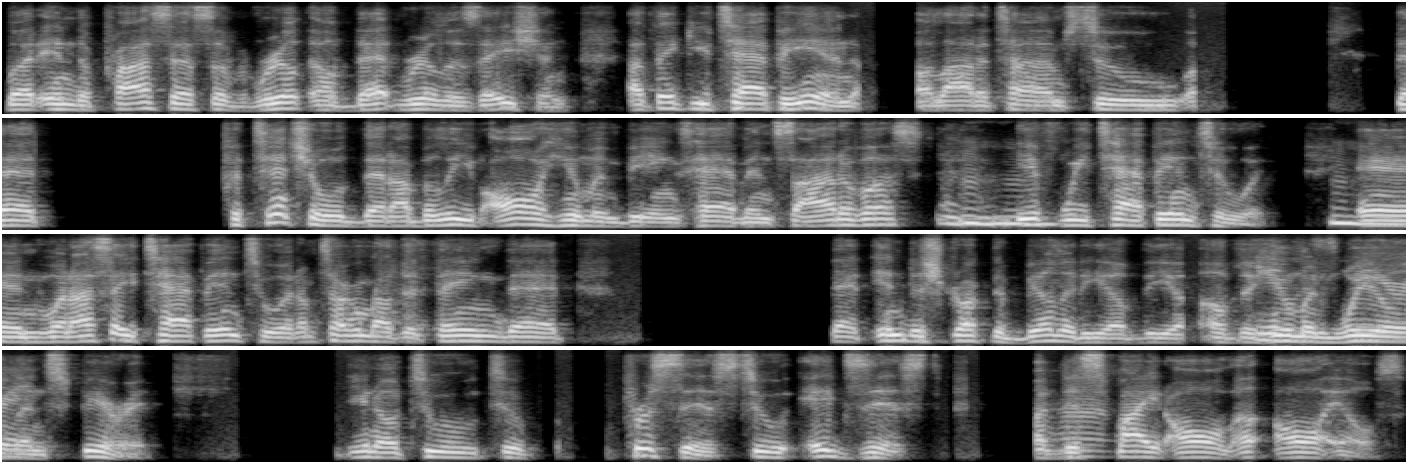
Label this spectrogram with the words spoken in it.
But in the process of real of that realization, I think you tap in a lot of times to that potential that I believe all human beings have inside of us mm-hmm. if we tap into it. Mm-hmm. And when I say tap into it, I'm talking about the thing that that indestructibility of the of the human, human will and spirit. You know, to to persist, to exist uh, uh-huh. despite all uh, all else.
